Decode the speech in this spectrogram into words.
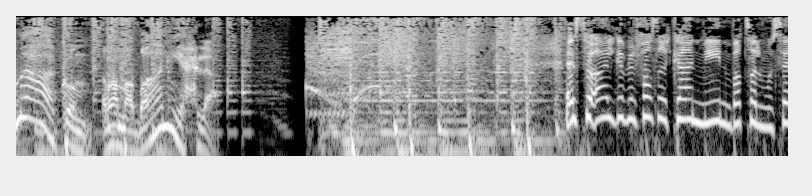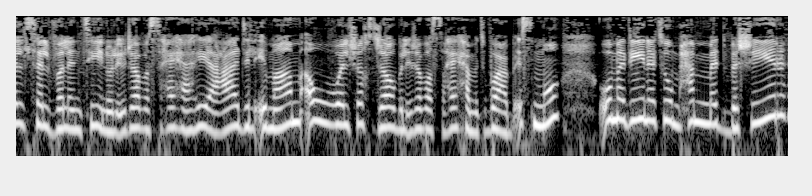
معاكم. رمضان يحلى. السؤال قبل الفاصل كان مين بطل مسلسل فالنتينو والإجابة الصحيحة هي عادل إمام. أول شخص جاوب الإجابة الصحيحة متبوعة باسمه ومدينته محمد بشير.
